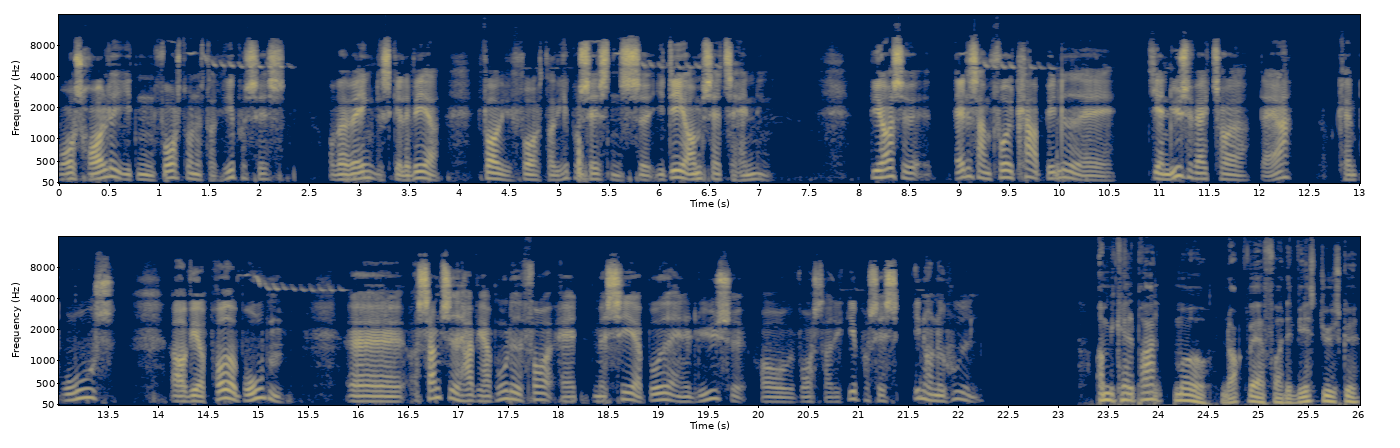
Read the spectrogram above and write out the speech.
vores rolle i den forestående strategiproces, og hvad hver enkelt skal levere, for at vi får strategiprocessens øh, idéer omsat til handling. Vi har også øh, alle sammen fået et klart billede af de analyseværktøjer, der er, kan bruges, og vi har prøvet at bruge dem. Øh, og samtidig har vi haft mulighed for at massere både analyse og vores strategiproces ind under huden. Og Michael Brandt må nok være fra det vestjyske,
